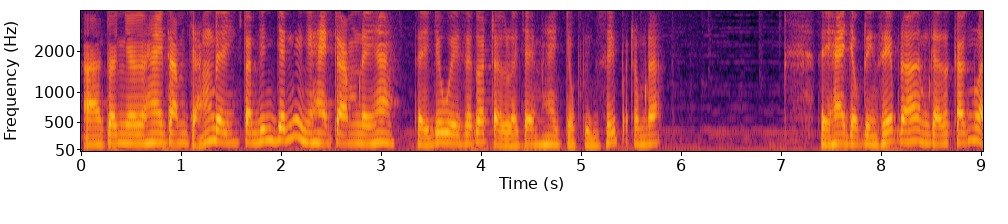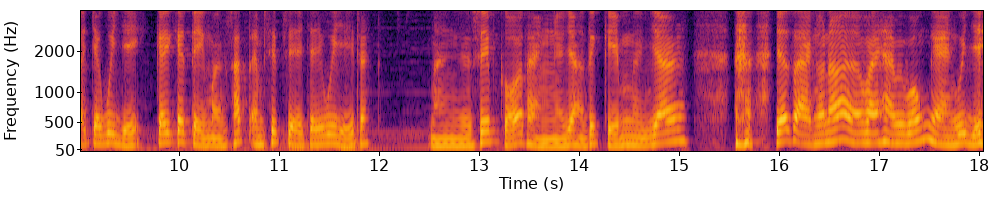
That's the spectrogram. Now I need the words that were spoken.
à, coi như 200 chẳng đi 199 coi như 200 đi ha. Thì chú Quy sẽ có trừ lại cho em 20 tiền ship ở trong đó. Thì 20 tiền ship đó em sẽ cấn lại cho quý vị. Cái cái tiền mà sách em ship về cho quý vị đó. Mà ship của thằng gia hàng tiết kiệm giá giá sàn của nó phải 24 ngàn quý vị.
